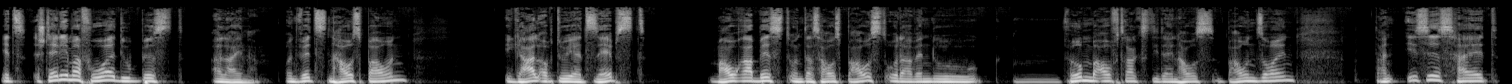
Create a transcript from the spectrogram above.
Jetzt stell dir mal vor, du bist alleine und willst ein Haus bauen egal ob du jetzt selbst Maurer bist und das Haus baust oder wenn du hm, Firmen beauftragst, die dein Haus bauen sollen, dann ist es halt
